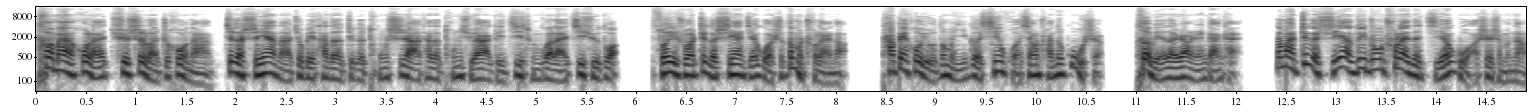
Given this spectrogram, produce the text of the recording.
特曼后来去世了之后呢，这个实验呢就被他的这个同事啊、他的同学啊给继承过来继续做。所以说这个实验结果是这么出来的，它背后有这么一个薪火相传的故事，特别的让人感慨。那么这个实验最终出来的结果是什么呢？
